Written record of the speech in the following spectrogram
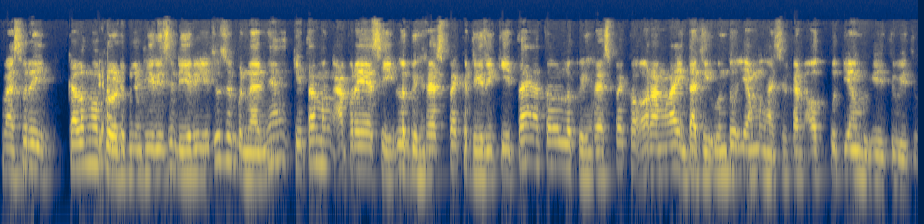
Mas Fri, kalau ngobrol ya. dengan diri sendiri itu sebenarnya kita mengapresiasi lebih respect ke diri kita atau lebih respect ke orang lain tadi untuk yang menghasilkan output yang begitu itu?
